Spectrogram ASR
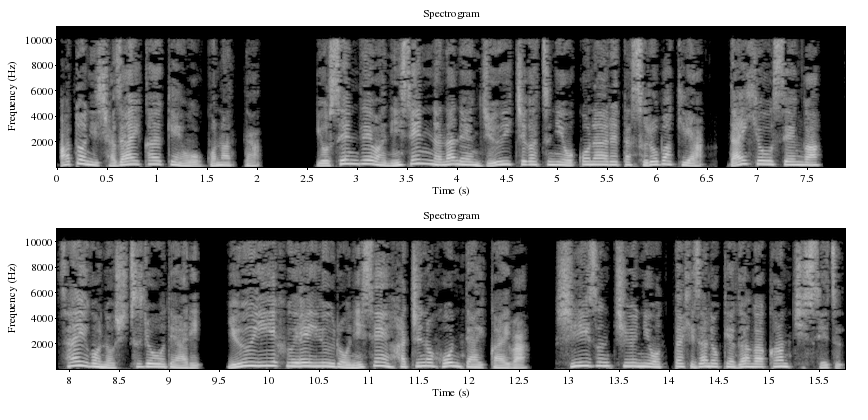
後に謝罪会見を行った。予選では2007年11月に行われたスロバキア代表戦が最後の出場であり、UEFA ユーロ2008の本大会は、シーズン中に負った膝の怪我が完治せず、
